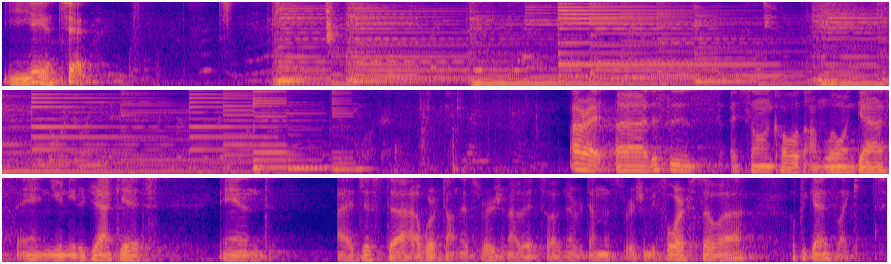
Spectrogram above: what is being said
Yeah, check. All right, uh, this is a song called I'm Low on Gas and You Need a Jacket. And I just uh, worked on this version of it, so I've never done this version before. So uh, hope you guys like it.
